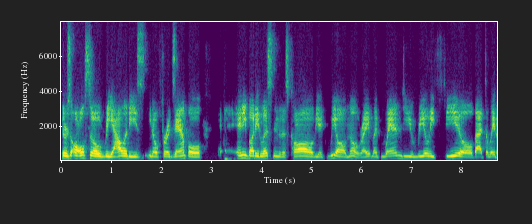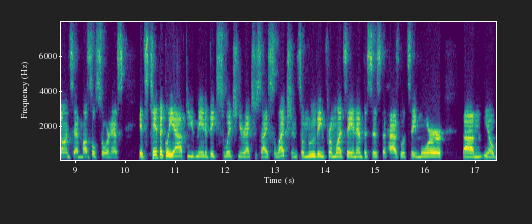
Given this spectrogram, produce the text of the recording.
there's also realities, you know, for example, anybody listening to this call, we all know, right? Like, when do you really feel that delayed onset muscle soreness? It's typically after you've made a big switch in your exercise selection. So, moving from, let's say, an emphasis that has, let's say, more, um, you know,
